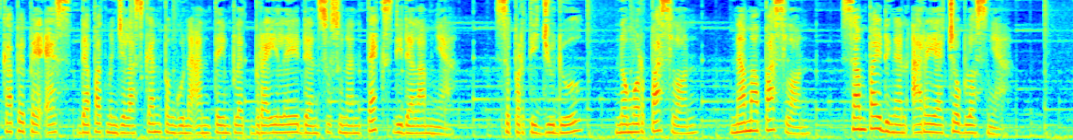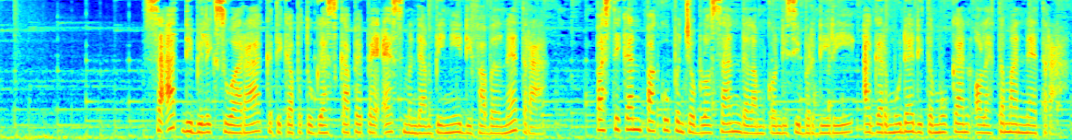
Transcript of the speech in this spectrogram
KPPS dapat menjelaskan penggunaan template braille dan susunan teks di dalamnya, seperti judul, nomor paslon, nama paslon, sampai dengan area coblosnya. Saat di bilik suara ketika petugas KPPS mendampingi difabel netra, pastikan paku pencoblosan dalam kondisi berdiri agar mudah ditemukan oleh teman netra.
